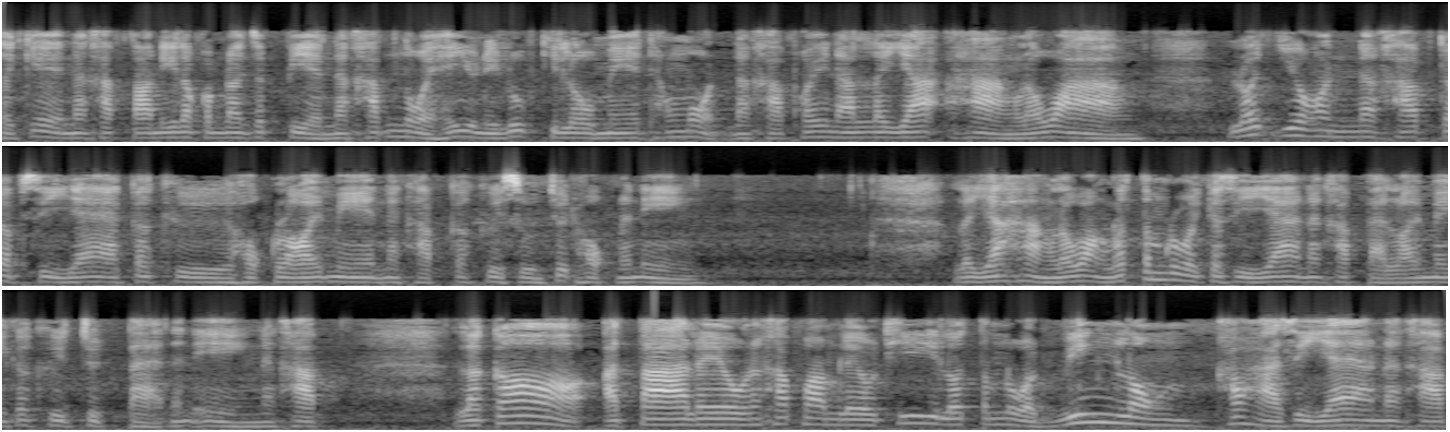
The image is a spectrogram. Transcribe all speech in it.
สังเกตนะครับตอนนี้เรากำลังจะเปลี่ยนนะครับหน่วยให้อยู่ในรูปกิโลเมตรทั้งหมดนะครับเพราะฉะนั้นระยะห่างระหว่างรถยนต์นะครับกับสี่แยกก็คือ 600 เมตรนะครับก็คือ 0.6 นั่นเอง ระยะห่างระหว่างรถตำรวจกับสี่แยกนะครับ 800 เมตรก็คือจุด8นั่นเองนะครับ แล้วก็อัตราเร็วนะครับ ความเร็วที่รถตำรวจวิ่งลงเข้าหาสี่แยกนะครับ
